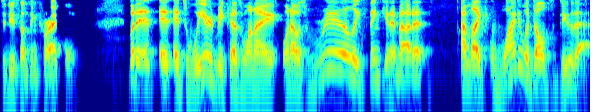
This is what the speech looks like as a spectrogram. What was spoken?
to do something correctly but it, it, it's weird because when i when i was really thinking about it i'm like why do adults do that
